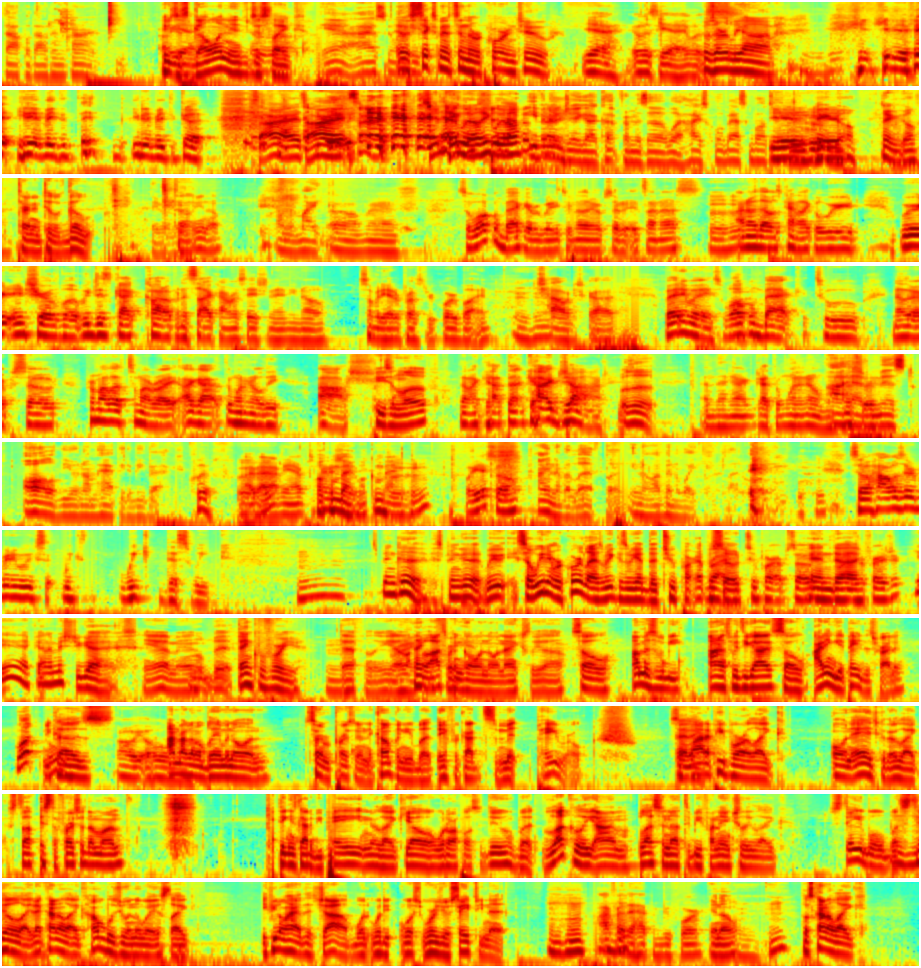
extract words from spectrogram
stop without him crying. He was Oh, just yeah. going. It was just like Yeah, I asked him. It was six minutes in the recording too. Yeah, it was. Yeah, it was. It was early on. he, he didn't. He didn't make the. He didn't make the cut. It's all right. It's all right. shit He will, he will. happens. Even AJ got cut from his uh what high school basketball team. Yeah, There you go. There you go. Turn into a goat. They were So you know. on the mic. Oh man. So welcome back everybody to another episode of It's on Us. Mhm. I know that was kind of like a weird, weird intro, but we just got caught up in a side conversation, and you know somebody had to press the record button, mm-hmm. which how I described. But anyways, welcome back to another episode. From my left to my right, I got the one and only Ash. Peace and love. Then I got that guy John, What's up? and then I got the one and only I Mr. have missed all of you, and I'm happy to be back. Cliff. I, I mm-hmm. didn't have to Welcome back. it. Welcome back. Mm-hmm. Well, yeah. So, I ain't never left, but you know I've been away for a little. so how was everybody week's week week this week? Mm, it's been good. It's been good. We so we didn't record last week because we had the two part episode. two part episode. And, And uh, Fraser. Yeah, I kind of missed you guys Yeah, man. a little bit. Thankful for you. Definitely. Yeah. Right. A lot's been you. going on actually. Uh, so I'm just gonna be honest with you guys. So I didn't get paid this Friday What? because Oh, oh, I'm not gonna blame it on certain person in the company, but they forgot to submit payroll. So That a lot of people are like on edge because they're like, stuff. It's the first of the month. Things got to be paid, and they're like, "Yo, what am I supposed to do?" But luckily, I'm blessed enough to be financially like stable, but mm-hmm. still, like that kind of like humbles you in a way. It's like if you don't have this job, what what what's, where's your safety net? Mm-hmm. I've had mm-hmm. that happen before. You know, so it's kind of like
